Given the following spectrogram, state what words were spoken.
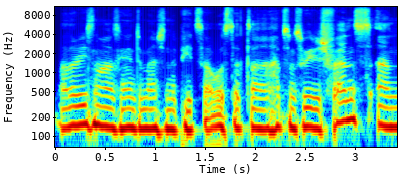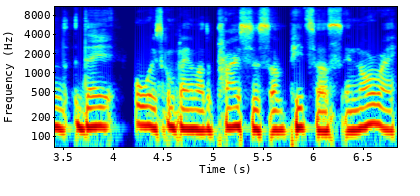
The reason I was going to mention the pizza was that I have some Swedish friends, and they always complain about the prices of pizzas in Norway.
